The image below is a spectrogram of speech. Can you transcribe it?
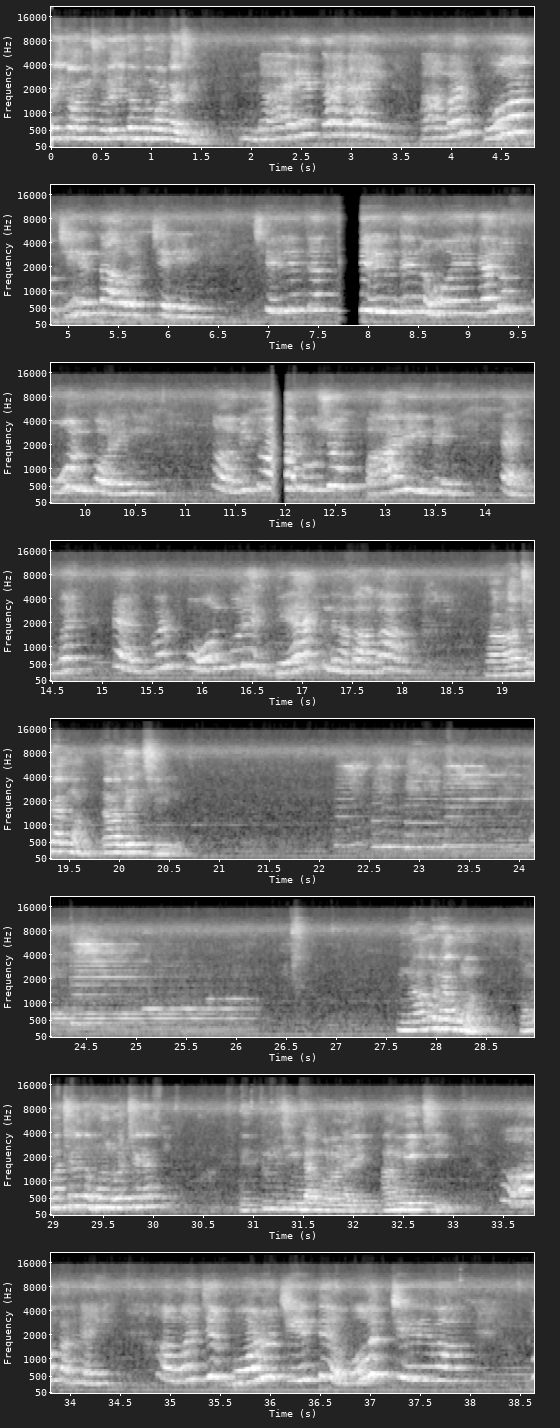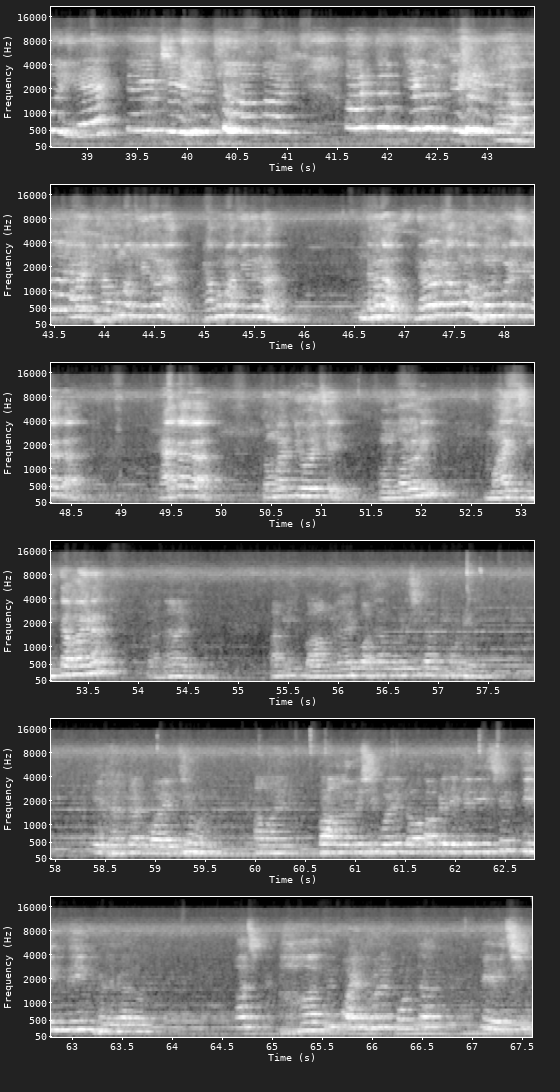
ডেকে তো আমি চলে যেতাম তোমার কাছে। না রে কানাই আমার খুব চিন্তা হচ্ছে রে। ছেলেটা তিন দিন হয়ে গেল ফোন করেনি। আমি তো আর ওসব পারিনি। একবার একবার ফোন করে দেখ না বাবা। আ- আচ্ছা ঠাকুমা দাঁড়াও দেখছি। না গো ঠাকুমা তোমার ছেলে তো ফোন ধরছে না? তুমি চিন্তা করো না রে আমি দেখছি। ও কানাই আমার যে বড় চিন্তা ও রে বাবা ওই একটাই ছেলে তো আমার আর তো কেউ নেই আমার। ঠাকুমা কেঁদো না ঠাকুমা কেঁদো না। দাঁড়াও দাঁড়াও ঠাকুমা ফোন করেছে কাকা। হ্যাঁ কাকা তোমার কি হয়েছে? ফোন করনি? মায়ের চিন্তা হয় না? কানাই আমি বাংলায় কথা বলেছিলাম ফোনে এখানকার কয়েকজন আমায় বাংলাদেশি বলে লকআপে রেখে দিয়েছে তিন দিন হয়ে গেল। আজ হাতে পায়ে ধরে ফোনটা পেয়েছি।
